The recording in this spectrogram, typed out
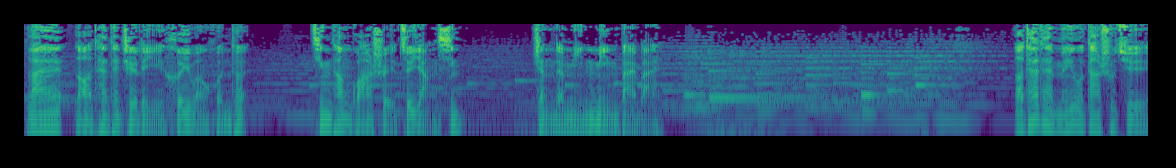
来老太太这里喝一碗馄饨，清汤寡水最养心，整得明明白白。老太太没有大数据，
